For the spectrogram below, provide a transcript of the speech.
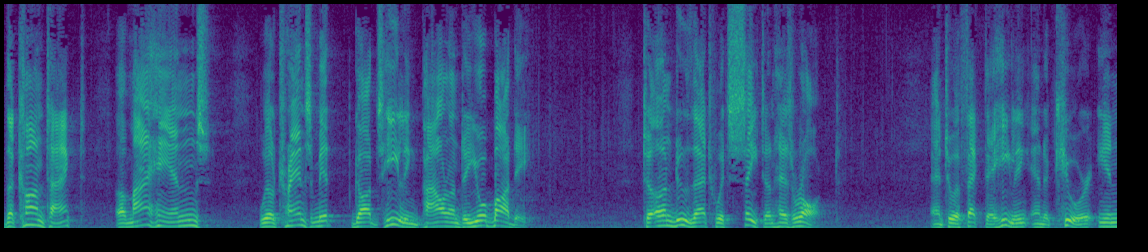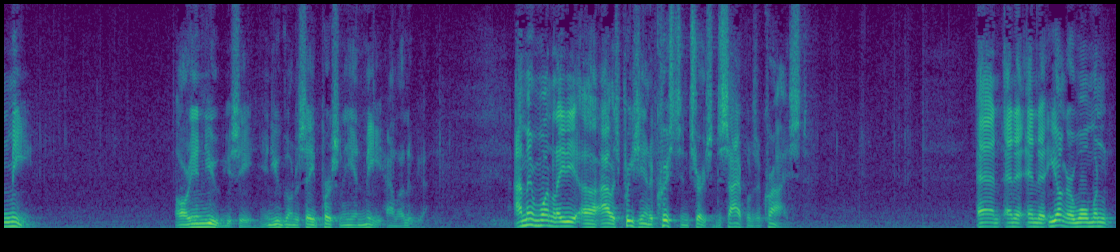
The contact of my hands will transmit God's healing power unto your body to undo that which Satan has wrought and to effect a healing and a cure in me or in you, you see. And you're going to say personally in me. Hallelujah. I remember one lady, uh, I was preaching in a Christian church, Disciples of Christ. And, and, a, and a younger woman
